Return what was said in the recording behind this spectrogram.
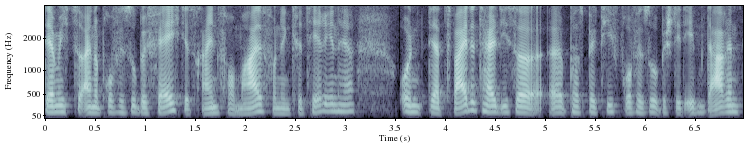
der mich zu einer Professur befähigt, jetzt rein formal von den Kriterien her. Und der zweite Teil dieser äh, Perspektivprofessur besteht eben darin,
